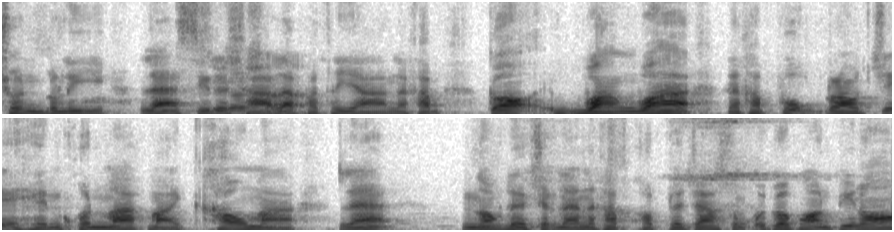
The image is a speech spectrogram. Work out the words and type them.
ชนบุรี และศรีราชาศรีราชาและพัทยานะครับ ก็หวังว่านะครับพวกเราจะเห็นคนมากมายเข้ามาและนอกเหนือจากนั้นนะครับขอพระเจ้าทรงอวยพรพี่น้อง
